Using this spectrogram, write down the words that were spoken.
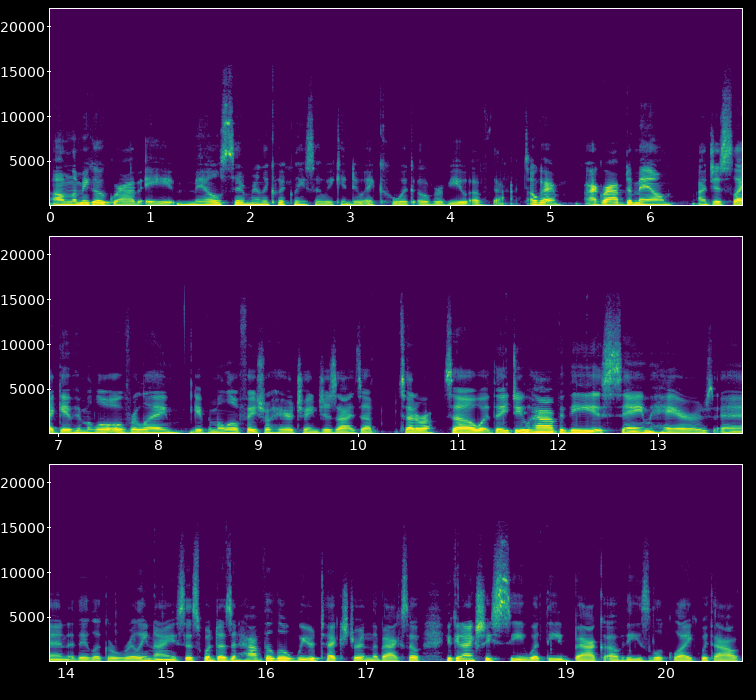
Um, let me go grab a male sim really quickly so we can do a quick overview of that. Okay, I grabbed a male. I just like gave him a little overlay, gave him a little facial hair, changed his eyes up, etc. So they do have the same hairs and they look really nice. This one doesn't have the little weird texture in the back, so you can actually see what the back of these look like without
